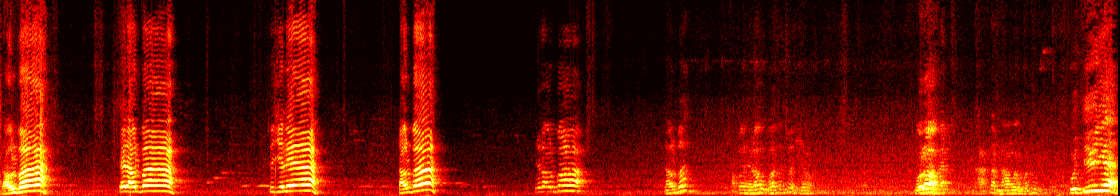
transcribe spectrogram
રાહુલભા! એ રાહુલભા! શું છે લે? રાહુલભા! એ રાહુલભા! રાહુલભા? આપણે હેરા ઊભા થશો બોલો. ખાટલા નામ હોય પૂછ્યું યાર?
